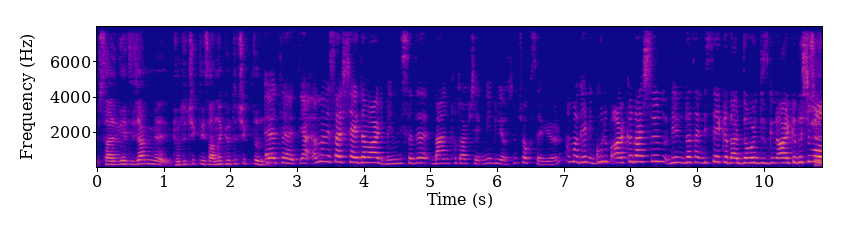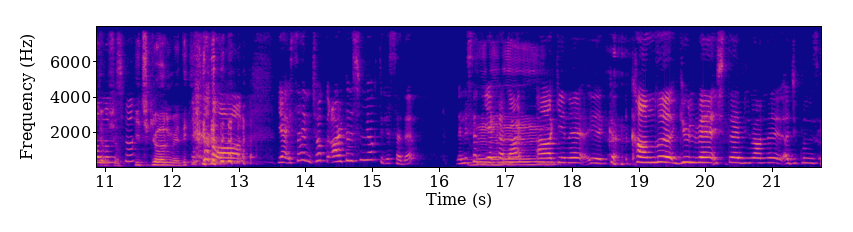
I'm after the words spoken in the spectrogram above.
sergileteceğim mi? Kötü çıktıysan da kötü çıktın. Evet evet. Ya ama mesela şeyde vardı. Benim lisede ben fotoğraf çekmeyi biliyorsun. Çok seviyorum. Ama hani grup arkadaşlarım benim zaten liseye kadar doğru düzgün arkadaşım şey olmamış mı? hiç görmedik. Ya işte hani çok arkadaşım yoktu lisede. Lise 1'ye kadar aa gene ka- kanlı gül ve işte bilmem ne acıklı müzik.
